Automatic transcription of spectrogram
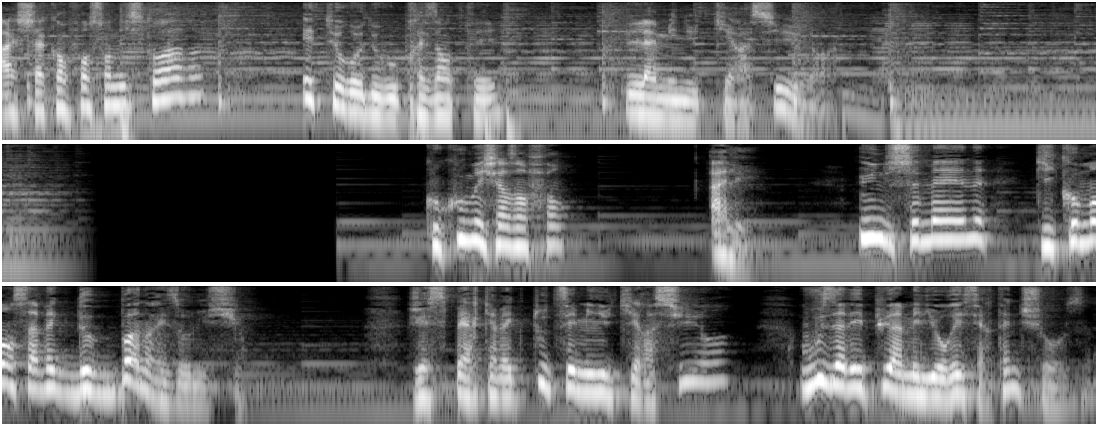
À chaque enfant son histoire est heureux de vous présenter la minute qui rassure. Coucou mes chers enfants. Allez, une semaine qui commence avec de bonnes résolutions. J'espère qu'avec toutes ces minutes qui rassurent, vous avez pu améliorer certaines choses,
